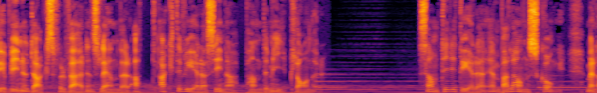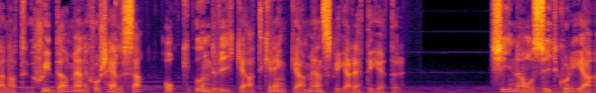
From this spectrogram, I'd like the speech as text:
Det blir nu dags för världens länder att aktivera sina pandemiplaner. Samtidigt är det en balansgång mellan att skydda människors hälsa och undvika att kränka mänskliga rättigheter. Kina och Sydkorea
